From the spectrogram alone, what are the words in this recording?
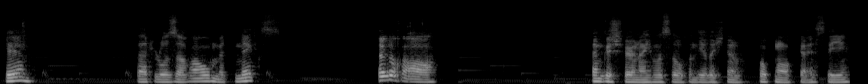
Okay. Wertloser Raum mit nix. Drück doch A. Dankeschön, ich muss auch in die Richtung gucken, ob ich sehe.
